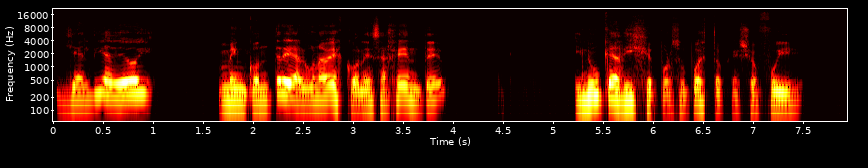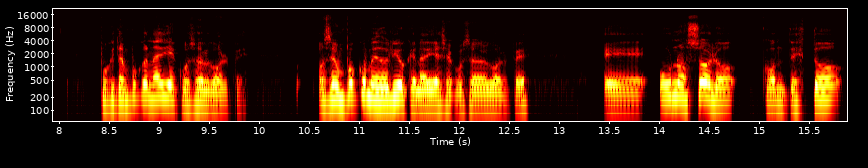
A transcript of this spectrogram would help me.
Y al día de hoy me encontré alguna vez con esa gente y nunca dije, por supuesto, que yo fui, porque tampoco nadie acusó el golpe. O sea, un poco me dolió que nadie haya acusado el golpe. Eh, uno solo contestó,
